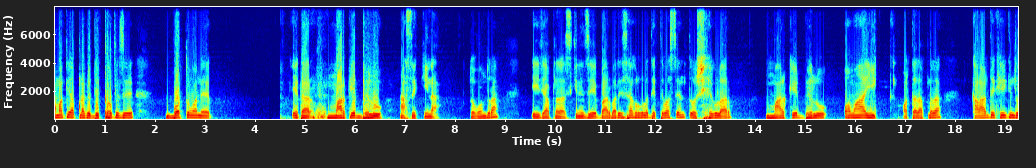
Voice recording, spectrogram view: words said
আমাকে আপনাকে দেখতে হবে যে বর্তমানে এটার মার্কেট ভ্যালু আছে কিনা। তো বন্ধুরা, এই যে আপনারা স্ক্রিনে যে বারবারি ছাগলগুলো দেখতে পাচ্ছেন, তো সেগুলার মার্কেট ভ্যালু অমায়িক। অর্থাৎ আপনারা কালার দেখেই কিন্তু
